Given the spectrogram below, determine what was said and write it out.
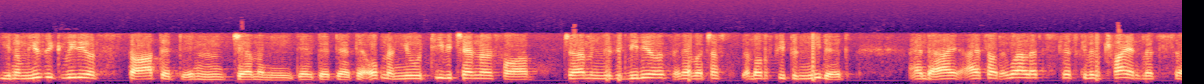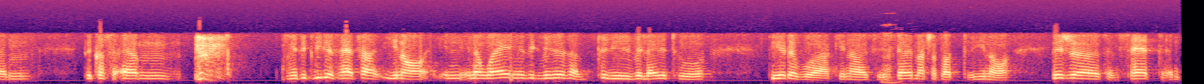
you know music videos started in Germany. They, they, they, they opened a new TV channel for German music videos and there were just a lot of people needed. And I, I thought well let's let's give it a try and let's um, because um, music videos have a, you know in in a way music videos are pretty related to theater work. You know it's, it's very much about you know visuals and set and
